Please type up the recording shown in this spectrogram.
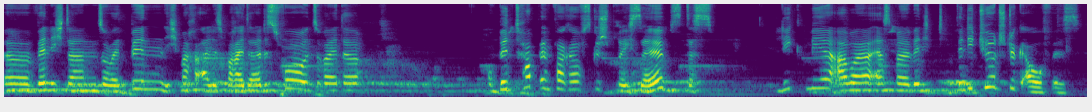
äh, wenn ich dann soweit bin, ich mache alles, bereite alles vor und so weiter und bin top im Verkaufsgespräch selbst. Das liegt mir aber erstmal, wenn, ich, wenn die Tür ein Stück auf ist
